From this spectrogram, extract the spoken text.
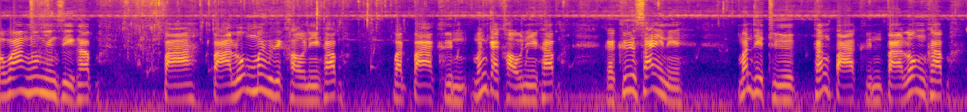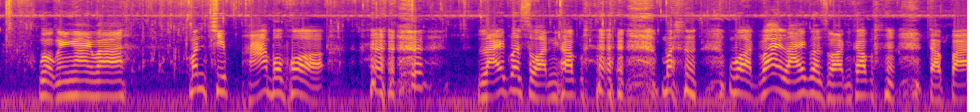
เอาว่างลงยังสี่ครับป่าป่าลงมันก็จะเข่านี่ครับวัดป่าขึ้นมันกับเข่านี่ครับ ก็คือไส้นี่มันที่ถือทั้งป่าขึ้นป่าลงครับบอกง่ายๆว่า มันชิบหาบ่พ่อหลายกว่าสอนครับ มันวอดไหวหลายกว่าสอนครับแต่ปลา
